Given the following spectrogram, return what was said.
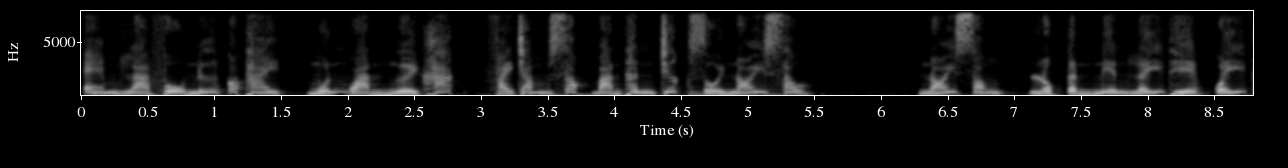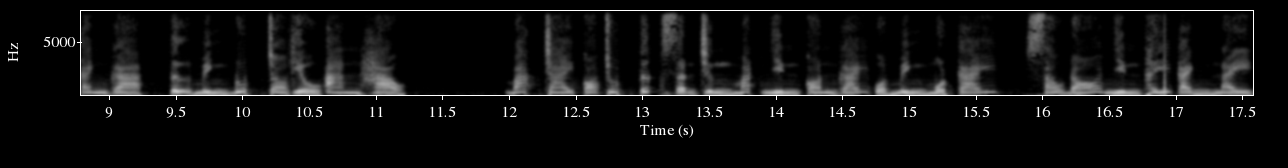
em là phụ nữ có thai, muốn quản người khác, phải chăm sóc bản thân trước rồi nói sau. Nói xong, Lục Cẩn Niên lấy thìa quấy canh gà, tự mình đút cho Kiều An Hảo. Bác trai có chút tức giận chừng mắt nhìn con gái của mình một cái, sau đó nhìn thấy cảnh này,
